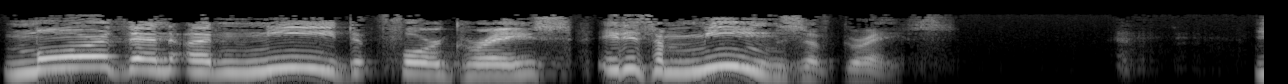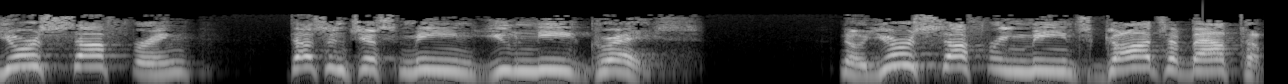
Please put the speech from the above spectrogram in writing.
more than a need for grace. It is a means of grace. Your suffering doesn't just mean you need grace. No, your suffering means God's about to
